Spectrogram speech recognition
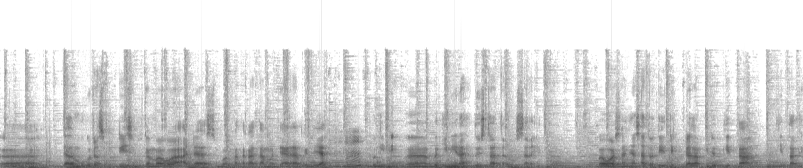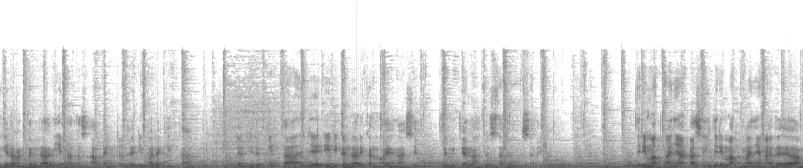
uh, dalam buku tersebut disebutkan bahwa ada sebuah kata-kata mutiara gitu ya. Mhm. Begini uh, beginilah dusta terbesar itu. Bahwasanya satu titik dalam hidup kita, kita kehilangan kendali atas apa yang terjadi pada kita. Dan hidup kita jadi dikendalikan oleh nasib. Demikianlah dusta terbesar itu. Jadi maknanya apa sih? Jadi maknanya yang ada dalam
